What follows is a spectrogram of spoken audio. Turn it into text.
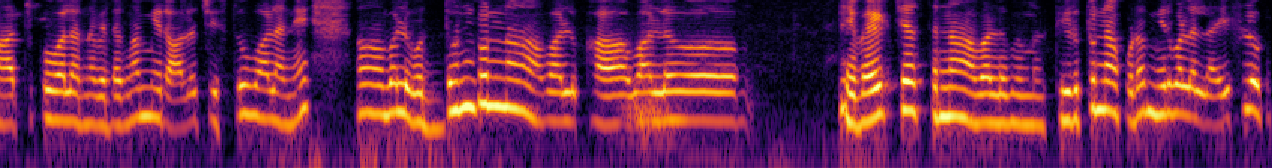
మార్చుకోవాలన్న విధంగా మీరు ఆలోచిస్తూ వాళ్ళని వాళ్ళు వద్దుంటున్న వాళ్ళు కా వాళ్ళు డివైడ్ చేస్తున్నా వాళ్ళు మిమ్మల్ని తిడుతున్నా కూడా మీరు వాళ్ళ లైఫ్లోకి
